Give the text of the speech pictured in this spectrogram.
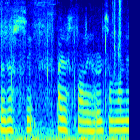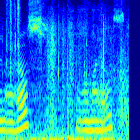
I just I just thought I heard someone in our house, or my house.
